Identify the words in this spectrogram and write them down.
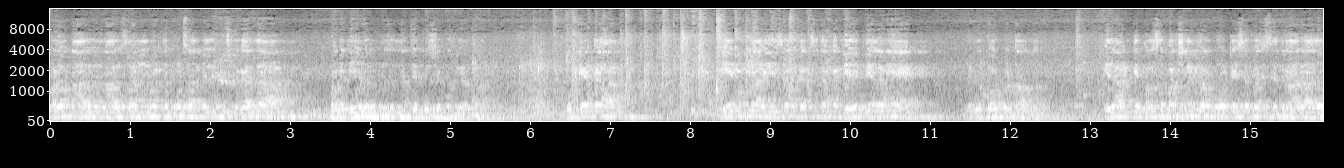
మరో నాలుగు నాలుగు సార్లు నిలబడితే మూడు సార్లు గెలిపించిన కదా మన నియోజకవర్గం ప్రజలని చెప్పేసి చెప్పడం జరుగుతున్నాం ముఖ్యంగా ఏమన్నా ఈసారి ఖచ్చితంగా గెలిపేయాలనే మిమ్మల్ని కోరుకుంటా ఉన్నాం. ఇలాంటి వలస పక్షులకి మనం ఓటేసే పరిస్థితి రారాదు.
